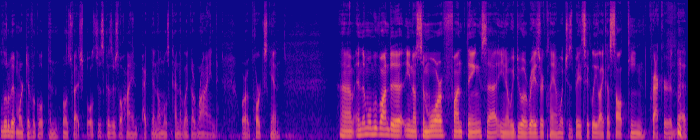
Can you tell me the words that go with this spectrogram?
a little bit more difficult than most vegetables, just because they're so high in pectin, almost kind of like a rind or a pork skin. Um, and then we'll move on to you know some more fun things. Uh, you know, we do a razor clam, which is basically like a saltine cracker that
